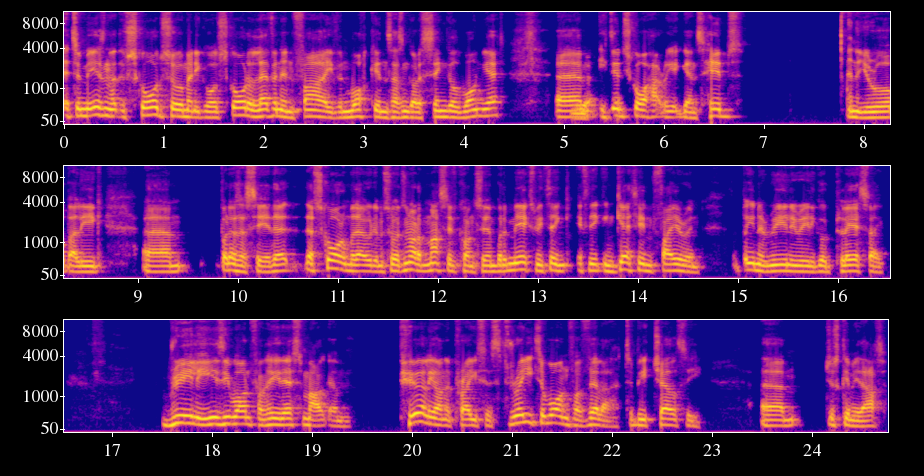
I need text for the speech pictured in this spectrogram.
It's amazing that they've scored so many goals, scored 11 in five, and Watkins hasn't got a single one yet. Um, yeah. He did score a hat trick against Hibs in the Europa League. Um, but as I say, they're, they're, scoring without him, so it's not a massive concern. But it makes me think if they can get him firing, in a really, really good place. Like, really easy one for me, this, Malcolm. Purely on the prices. Three to one for Villa to beat Chelsea. Um, just give me that.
